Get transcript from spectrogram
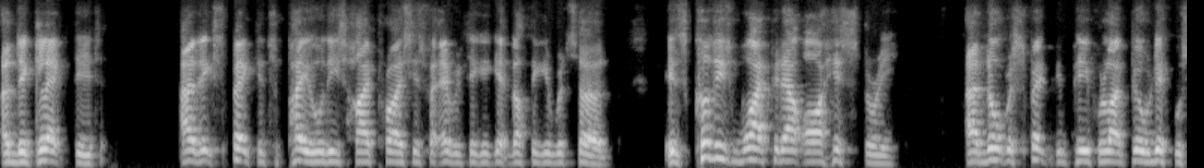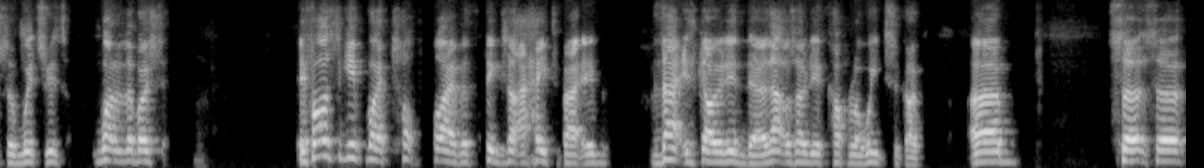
and neglected and expected to pay all these high prices for everything and get nothing in return. It's because he's wiping out our history and not respecting people like Bill Nicholson, which is one of the most. If I was to give my top five of things that I hate about him, that is going in there. That was only a couple of weeks ago. Um, so, so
